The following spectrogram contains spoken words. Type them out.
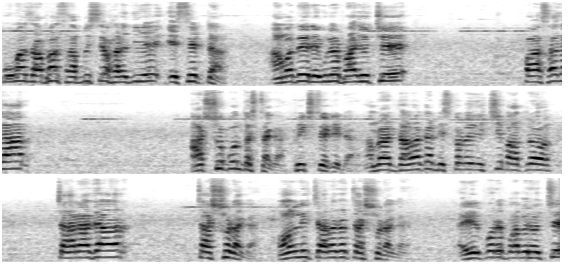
পোমা জাফা ছাব্বিশে ভাড়া দিয়ে এই সেটটা আমাদের রেগুলার প্রাইস হচ্ছে পাঁচ হাজার আটশো পঞ্চাশ টাকা ফিক্সড রেট এটা। আমরা দামাকা ডিসকাউন্টে দিচ্ছি মাত্র চার হাজার চারশো টাকা অনলি চার হাজার চারশো টাকা। এরপরে পাবেন হচ্ছে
